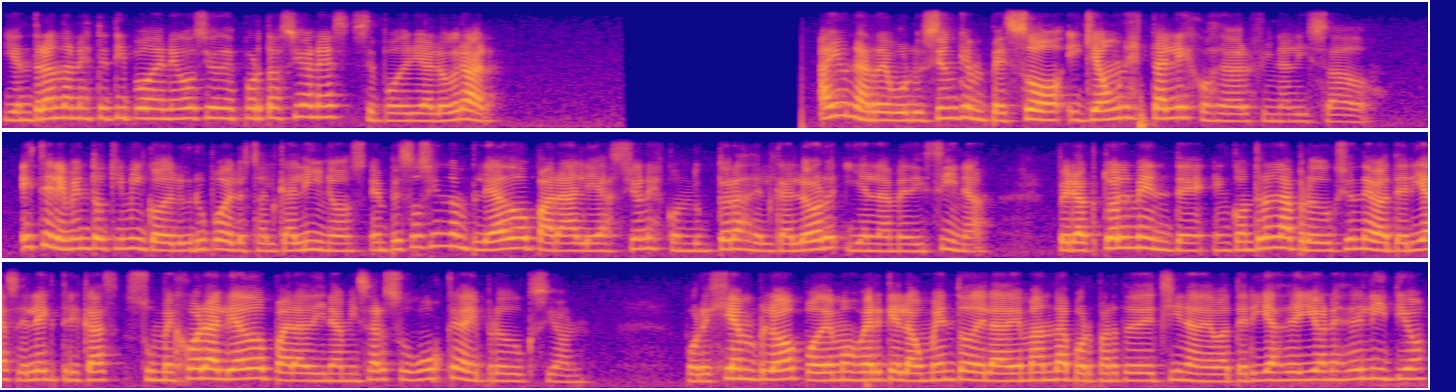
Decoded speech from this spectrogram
y entrando en este tipo de negocios de exportaciones se podría lograr. Hay una revolución que empezó y que aún está lejos de haber finalizado. Este elemento químico del grupo de los alcalinos empezó siendo empleado para aleaciones conductoras del calor y en la medicina, pero actualmente encontró en la producción de baterías eléctricas su mejor aliado para dinamizar su búsqueda y producción. Por ejemplo, podemos ver que el aumento de la demanda por parte de China de baterías de iones de litio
